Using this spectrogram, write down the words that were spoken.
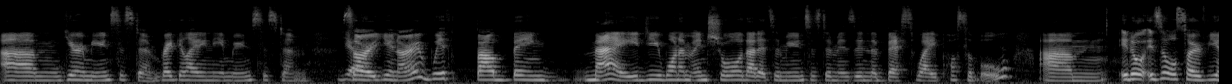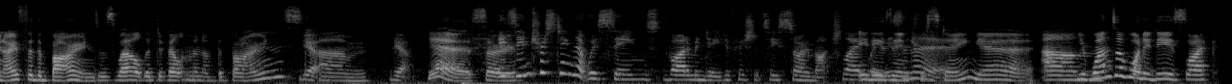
um, your immune system, regulating the immune system. Yeah. So you know, with bub being made, you want to ensure that its immune system is in the best way possible. Um, it is also, you know, for the bones as well, the development of the bones. Yeah. Um, Yeah. yeah, so It's interesting that we're seeing vitamin D deficiency so much lately. it is interesting. Yeah. Um, you wonder what it is like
